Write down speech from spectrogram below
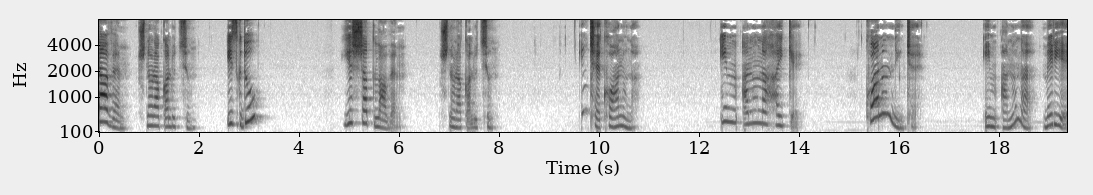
լավ եմ շնորհակալություն իսկ դու Ես շատ լավ եմ։ Շնորհակալություն։ Ինչ է քո անունը։ Իմ անունը Հայկ է։ Քո անունն ինչ է։ Իմ անունը Մերի է։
